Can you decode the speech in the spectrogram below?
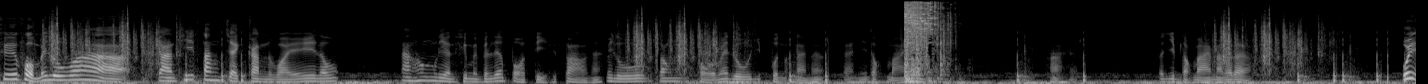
คือผมไม่รู้ว่าการที่ตั้งใจกันไว้แล้วหน้าห้องเรียนคือมันเป็นเรื่องปกติหรือเปล่านะ ไม่รู้ต้องผมไม่รู้ญี่ปุ่นขนาดนั้นแต่อันนี้ดอกไม้หายแล้วหยิบดอกไม้มาแล้วเหรออุ้ย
